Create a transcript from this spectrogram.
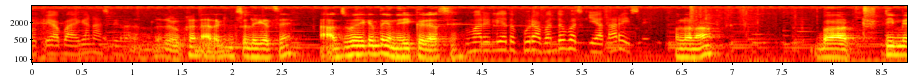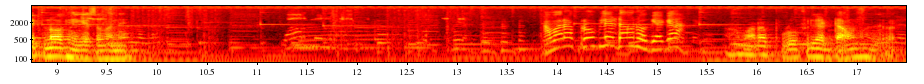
ओके तो अब आएगा ना असली वाला रुको ना रख चले गए से। आज वो एक अंदर नहीं कर से। तुम्हारे लिए तो पूरा बंदोबस्त किया था रे इसने बोलो ना। बट टीममेट नॉक है कैसे माने? हमारा प्रो प्लेयर डाउन हो गया क्या? हमारा प्रो प्लेयर डाउन हो जाएगा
